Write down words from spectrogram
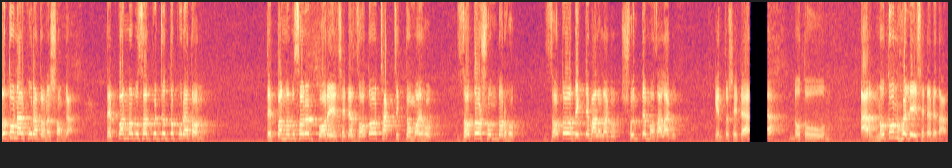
নতুন আর পুরাতনের সংজ্ঞা। তেপ্পান্ন বছর পর্যন্ত পুরাতন। তেপ্পান্ন বছরের পরে সেটা যত চাকচিক্যময় হোক, যত সুন্দর হোক, যত দেখতে ভালো লাগুক, শুনতে মজা লাগুক, কিন্তু সেটা নতুন। আর নতুন হইলে সেটা বেদাত।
